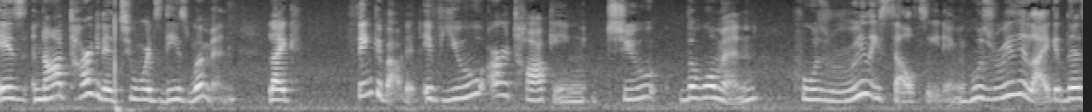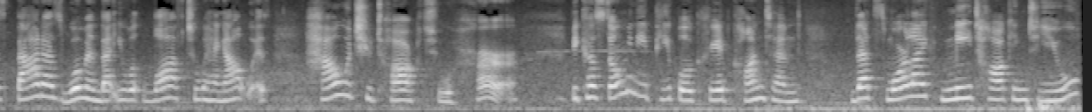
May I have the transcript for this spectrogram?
is not targeted towards these women. Like, think about it. If you are talking to the woman who's really self leading, who's really like this badass woman that you would love to hang out with, how would you talk to her? Because so many people create content that's more like me talking to you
